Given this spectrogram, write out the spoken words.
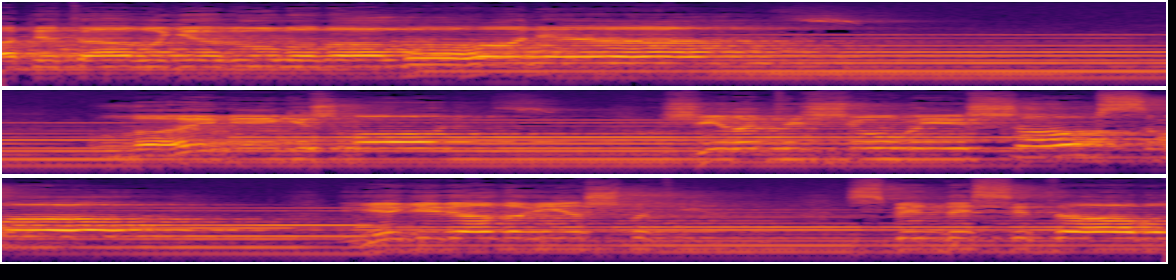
apie tavo gerumo malonės. Laimingi žmonės, žinantys džiugą išausmą, jie gyvena viešpatė, spindėsi tavo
